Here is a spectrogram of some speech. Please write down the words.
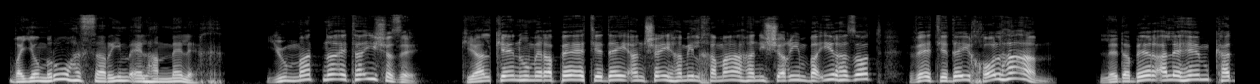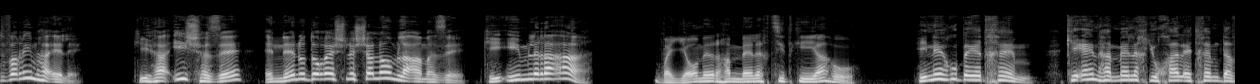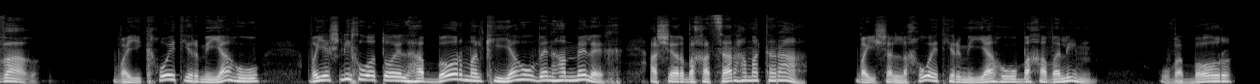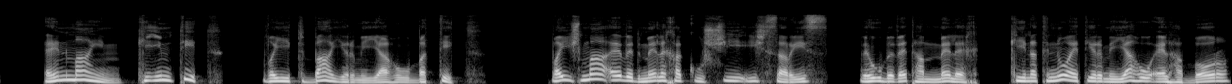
ויאמרו השרים אל המלך, יומת נא את האיש הזה, כי על כן הוא מרפא את ידי אנשי המלחמה הנשארים בעיר הזאת, ואת ידי כל העם, לדבר עליהם כדברים האלה. כי האיש הזה איננו דורש לשלום לעם הזה, כי אם לרעה. ויאמר המלך צדקיהו, הנה הוא בידכם, כי אין המלך יוכל אתכם דבר. ויקחו את ירמיהו, וישליכו אותו אל הבור מלכיהו בן המלך, אשר בחצר המטרה, וישלחו את ירמיהו בחבלים. ובבור אין מים, כי אם טיט, ויטבע ירמיהו בטיט. וישמע עבד מלך הכושי איש סריס, והוא בבית המלך, כי נתנו את ירמיהו אל הבור,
